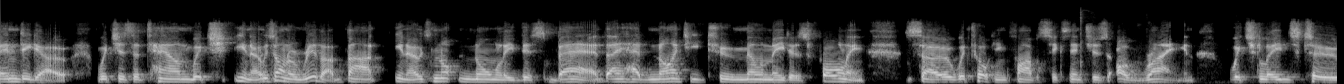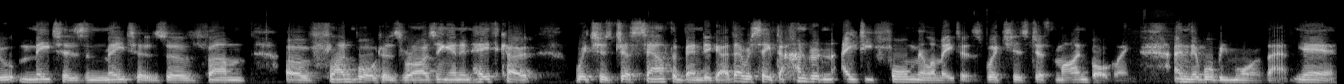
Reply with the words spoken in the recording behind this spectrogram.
Bendigo, which is a town which, you know, is on a river, but, you know, it's not normally this bad. They had 92 millimetres falling. So we're talking five or six inches of rain, which leads to metres and metres of, um, of floodwaters rising. And in Heathcote, which is just south of Bendigo, they received 184 millimetres, which is just mind boggling. And there will be more of that, yeah.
